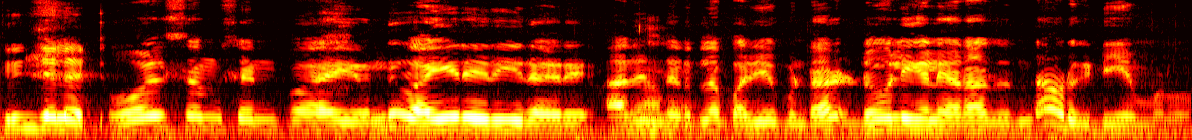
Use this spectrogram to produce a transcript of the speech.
கிரிஞ்சலட் ஹோல்சம் சென்பாய் வந்து வயிறு எறிகிறாரு அது இந்த இடத்துல பதிவு பண்றாரு. டோலிகள் யாராவது இருந்தா அவருக்கு டிஎம்.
